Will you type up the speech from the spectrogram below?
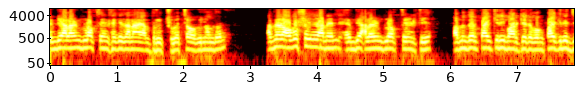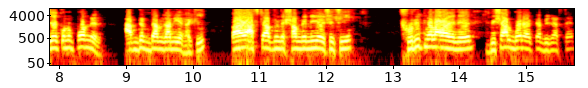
এমডি আলাইন ব্লগ চ্যানেল থেকে জানাই আন্তরিক শুভেচ্ছা, অভিনন্দন। আপনারা অবশ্যই জানেন এমডি আলাইন ব্লগ চ্যানেলটি আপনাদের পাইকারি মার্কেট এবং পাইকারি যে কোনো পণ্যের আপডেট দাম জানিয়ে থাকি। তাই আজকে আপনাদের সামনে নিয়ে এসেছি শরীফ মেলা আইনের বিশাল বড় একটা ডিনার সেট।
